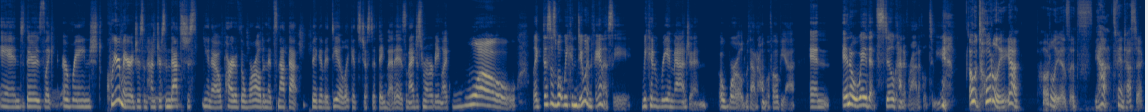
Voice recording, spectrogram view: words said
and there's like arranged queer marriages in Huntress, and that's just, you know, part of the world, and it's not that big of a deal. Like, it's just a thing that is. And I just remember being like, whoa, like, this is what we can do in fantasy. We can reimagine a world without homophobia, and in a way that's still kind of radical to me. Oh, totally. Yeah, totally is. It's, yeah, it's fantastic.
